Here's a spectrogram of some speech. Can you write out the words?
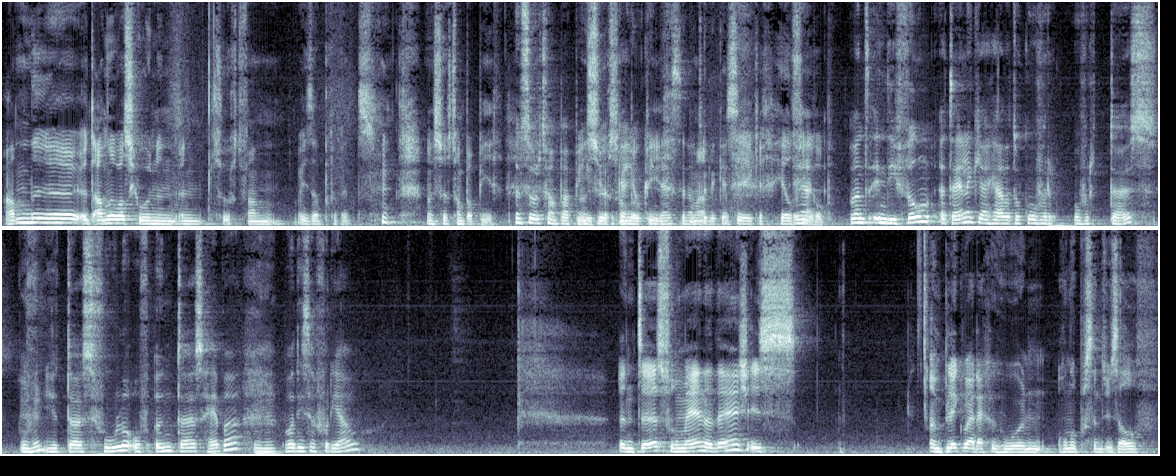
andere, het andere was gewoon een, een soort van, wat is dat, brevet? een soort van papier. Een soort van papier, een soort dat kan je ook natuurlijk. Hè. Zeker, heel fier ja, op. Want in die film, uiteindelijk ja, gaat het ook over, over thuis. Mm -hmm. je thuis voelen of een thuis hebben. Mm -hmm. Wat is dat voor jou? Een thuis voor mij, dat is een plek waar dat je gewoon 100% jezelf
